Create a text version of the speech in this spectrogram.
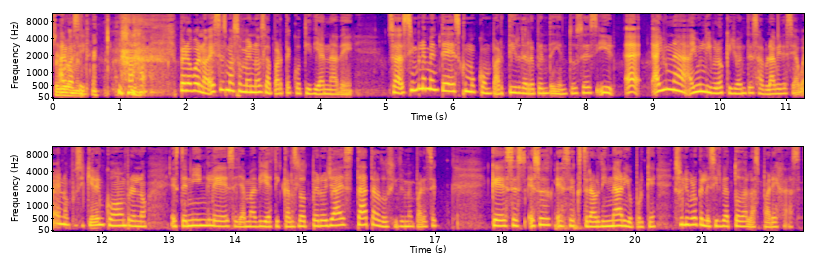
seguramente. Algo así. pero bueno, esa es más o menos la parte cotidiana de... O sea, simplemente es como compartir de repente y entonces y eh, hay una hay un libro que yo antes hablaba y decía, bueno, pues si quieren cómprenlo. Está en inglés, se llama The Ethical Slot, pero ya está traducido y me parece que es, eso es extraordinario porque es un libro que le sirve a todas las parejas.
